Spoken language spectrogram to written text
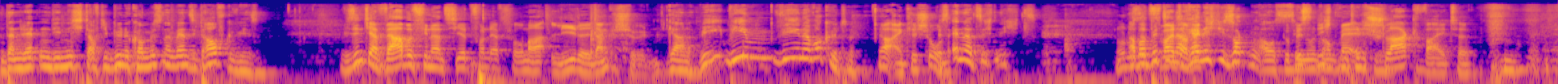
Dann hätten die nicht auf die Bühne kommen müssen, dann wären sie drauf gewesen. Wir sind ja werbefinanziert von der Firma Lidl. Dankeschön. Gerne. Wie, wie, wie in der Rockhütte. Ja, eigentlich schon. Es ändert sich nichts. Nur du Aber bitte nachher weg. nicht die Socken Du ausziehen. bist und auf nicht mehr in. Schlagweite.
